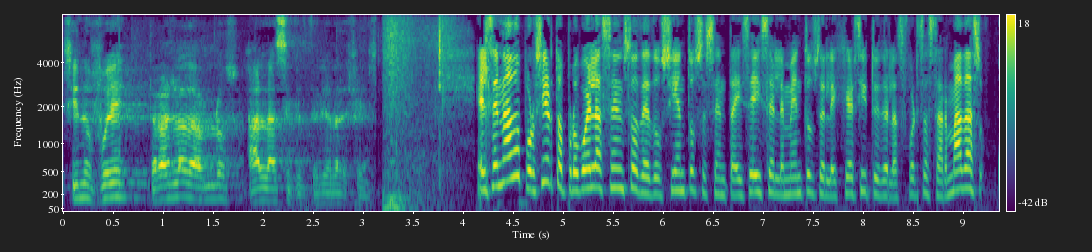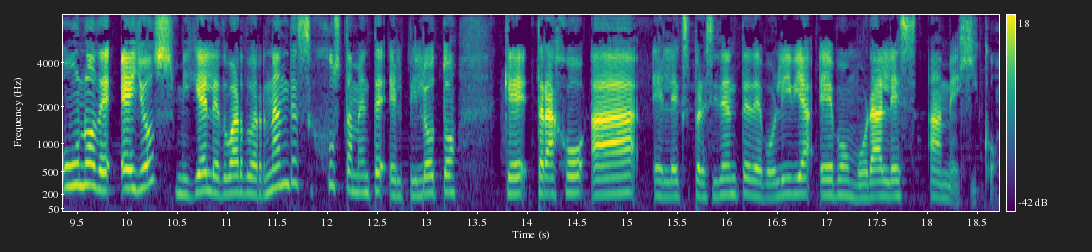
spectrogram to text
sino fue trasladarlos a la Secretaría de la Defensa. El Senado, por cierto, aprobó el ascenso de 266 elementos del Ejército y de las Fuerzas Armadas. Uno de ellos, Miguel Eduardo Hernández, justamente el piloto que trajo a el expresidente de Bolivia, Evo Morales, a México.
